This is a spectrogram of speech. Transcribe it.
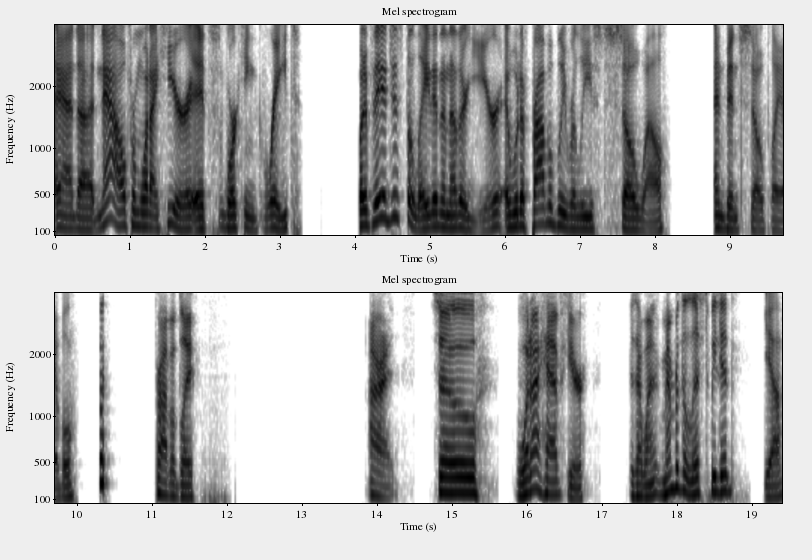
And uh, now, from what I hear, it's working great. But if they had just delayed it another year, it would have probably released so well and been so playable. Probably. All right. So what I have here is I went. Remember the list we did? Yeah.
